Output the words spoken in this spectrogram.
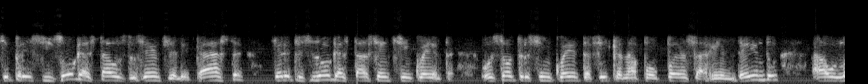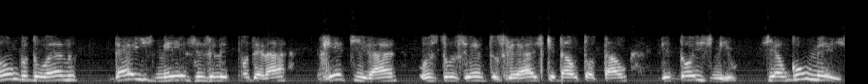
se precisou gastar os 200, ele gasta. Se ele precisou gastar 150, os outros 50 fica na poupança rendendo. Ao longo do ano, 10 meses ele poderá retirar os 200 reais, que dá o total de 2 mil. Se algum mês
